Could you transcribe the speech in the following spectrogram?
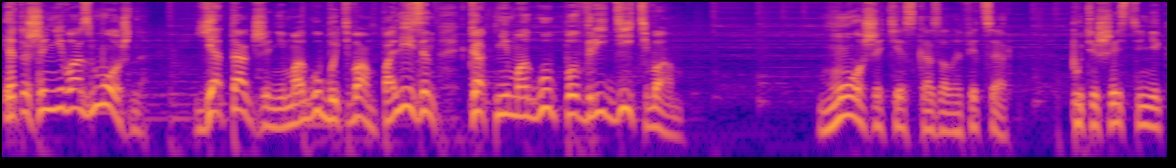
«Это же невозможно! Я также не могу быть вам полезен, как не могу повредить вам!» «Можете!» — сказал офицер. Путешественник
